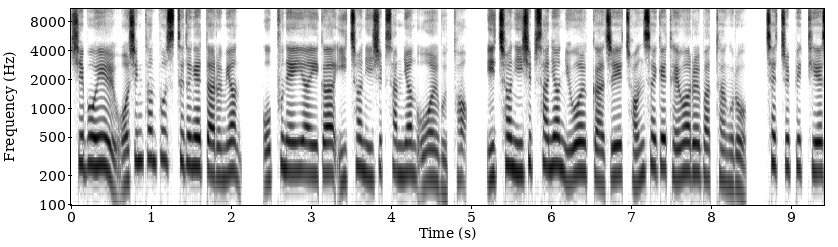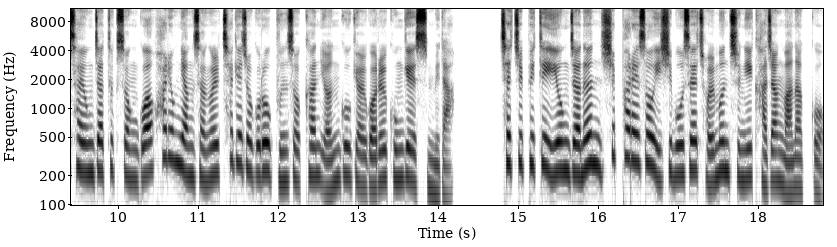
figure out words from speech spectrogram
15일 워싱턴 포스트 등에 따르면 오픈AI가 2023년 5월부터 2024년 6월까지 전 세계 대화를 바탕으로 챗GPT의 사용자 특성과 활용 양상을 체계적으로 분석한 연구 결과를 공개했습니다. 챗GPT 이용자는 18에서 25세 젊은 층이 가장 많았고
